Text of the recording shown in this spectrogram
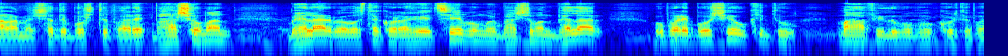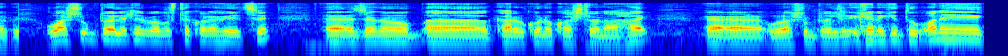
আরামের সাথে বসতে পারে। ভাসমান ভেলার ব্যবস্থা করা হয়েছে এবং ওই ভাসমান ভেলার উপরে বসেও কিন্তু মাহফিল উপভোগ করতে পারবে। ওয়াশরুম, টয়লেটের ব্যবস্থা করা হয়েছে যেন কারোর কোনো কষ্ট না হয়। ওয়াশরুম, টয়লেট, এখানে কিন্তু অনেক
